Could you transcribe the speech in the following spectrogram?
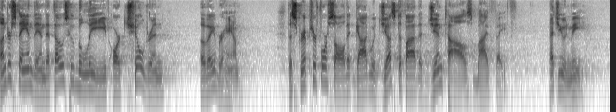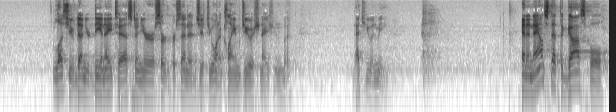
Understand then that those who believe are children of Abraham. The scripture foresaw that God would justify the Gentiles by faith. That's you and me. Unless you've done your DNA test and you're a certain percentage that you want to claim Jewish nation, but that's you and me and announce that the gospel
